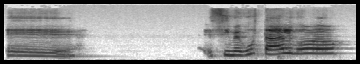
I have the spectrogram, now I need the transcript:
eh, si me gusta algo,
